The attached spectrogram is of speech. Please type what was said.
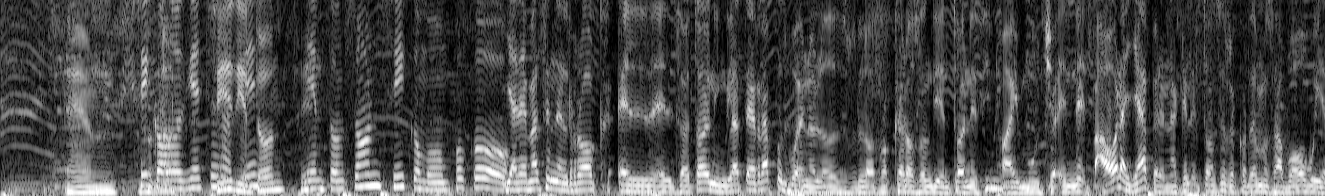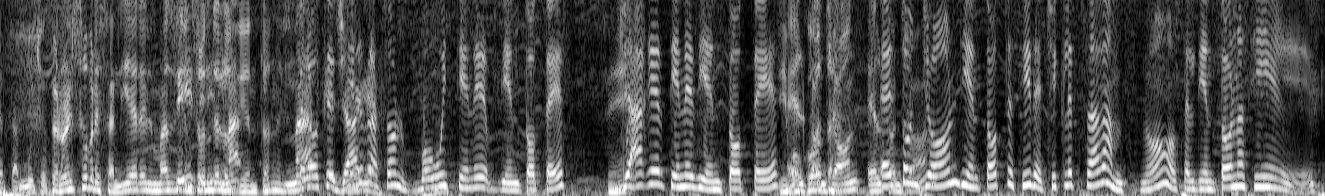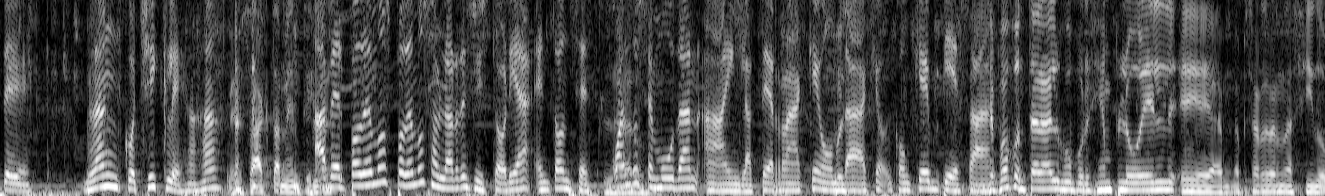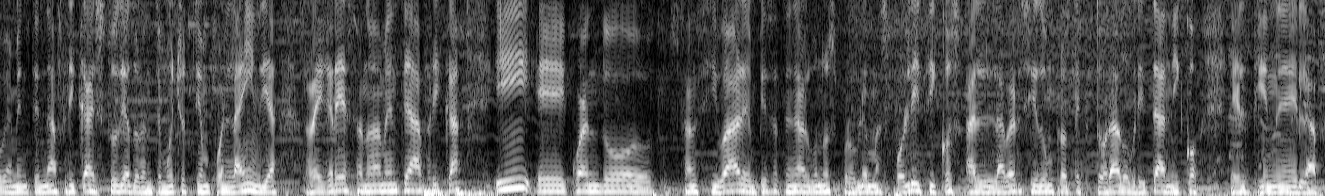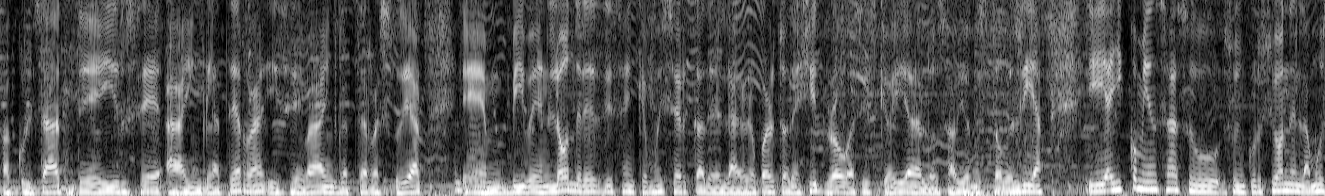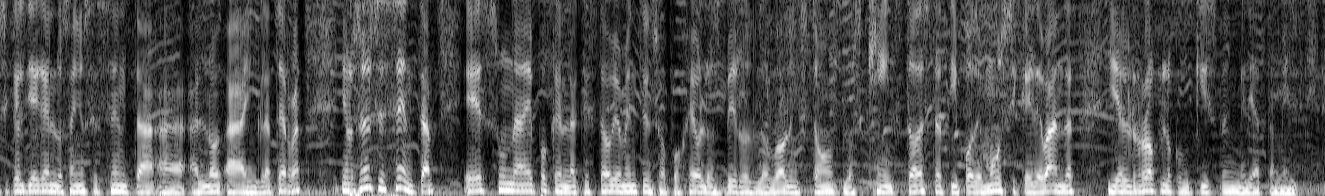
Em, Sí, no- como dientes Sí, así. dientón. sí. Dientonzón, sí, como un poco... Y además en el rock, el, el- sobre todo en Inglaterra, pues bueno, los, los rockeros son dientones y no hay mucho. En- ahora ya, pero en aquel entonces recordemos a Bowie y hasta muchos. Pero él sobresalía, era el más Sí, dientón sí, de los más- dientones. más- Pero que que tienes razón, Bowie tiene dientotes, Sí. Jagger tiene dientotes, Y Elton. John, Elton, Elton, John. John, dientotes, sí, de Chiclets Adams, ¿no? O sea, el dientón así, este, blanco, chicle, ajá. Exactamente. A ver, podemos, podemos hablar de su historia. Entonces, Claro. ¿cuándo se mudan a Inglaterra? ¿Qué onda? ¿Qué- ¿Con qué empieza? Te puedo contar algo, por ejemplo, él, eh, a pesar de haber nacido obviamente en África, estudia durante mucho tiempo en la India, regresa nuevamente a África y eh, cuando Zanzibar empieza a tener algunos problemas políticos, al haber sido un protectorado británico, él tiene la facultad de irse a Inglaterra y se va a Inglaterra a estudiar. Eh, vive en Londres, dicen que muy cerca del aeropuerto de Heathrow, así es que oía los aviones todo el día. Y ahí comienza su, incursión en la música. Él llega en los años 60 a, a Lo- a Inglaterra. Y en los años 60 es una época en la que está obviamente en su apogeo los Beatles, los Rolling Stones, los Kings, todo este tipo de música y de bandas. Y el rock lo conquista inmediatamente.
